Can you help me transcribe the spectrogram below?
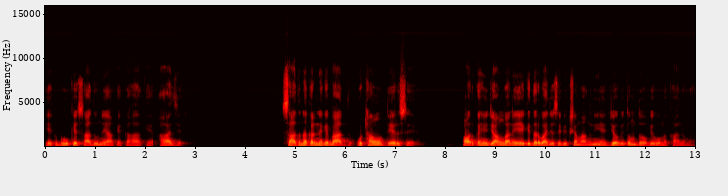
एक भूखे साधु ने आके कहा कि आज साधना करने के बाद उठाऊं देर से, और कहीं जाऊँगा नहीं, एक ही दरवाजे से भिक्षा मांगनी है, जो भी तुम दोगे वो मैं खा लूँगा।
